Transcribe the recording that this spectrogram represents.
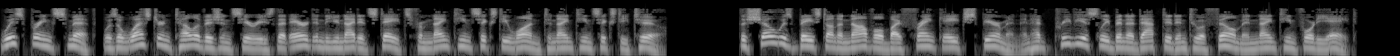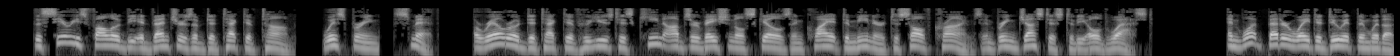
Whispering Smith, was a Western television series that aired in the United States from 1961 to 1962. The show was based on a novel by Frank H. Spearman and had previously been adapted into a film in 1948. The series followed the adventures of Detective Tom, Whispering, Smith, a railroad detective who used his keen observational skills and quiet demeanor to solve crimes and bring justice to the Old West. And what better way to do it than with a,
